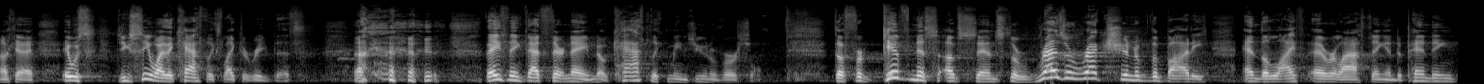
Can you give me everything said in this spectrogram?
Okay? It was, do you see why the Catholics like to read this? they think that's their name. No, Catholic means universal. The forgiveness of sins, the resurrection of the body, and the life everlasting. And depending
